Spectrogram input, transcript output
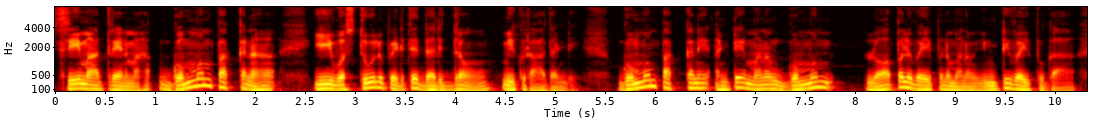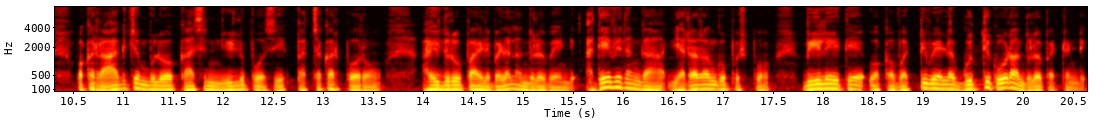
శ్రీమాత్రే నమ. గుమ్మం పక్కన ఈ వస్తువులు పెడితే దరిద్రం మీకు రాదండి. గుమ్మం పక్కనే అంటే మనం గుమ్మం లోపలి వైపున మనం ఇంటి వైపుగా ఒక రాగి చెంబులో కాసిన నీళ్ళు పోసి పచ్చకర్పూరం ఐదు రూపాయల బిళ్ళలు అందులో వేయండి. అదేవిధంగా ఎర్ర రంగు పుష్పం వీలైతే ఒక వట్టి వేళ్ళ గుత్తి కూడా అందులో పెట్టండి.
